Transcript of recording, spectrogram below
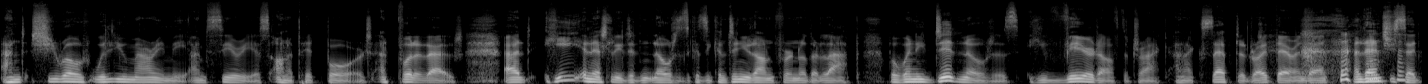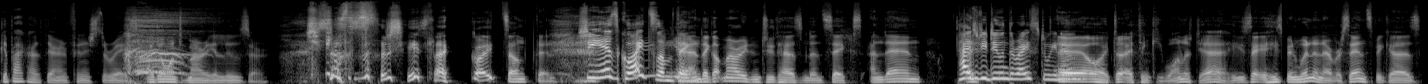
and she wrote, "Will you marry me? I'm serious" on a pit board and put it out. And he initially didn't notice because he continued on for another lap. But when he did notice, he veered off the track and accepted right there and then. And then she said, "Get back out there and finish the race. I don't want to marry a loser." So, so she's like quite something. She is quite something. Yeah, and they got married in 2006, and then. How I- did he do in the race? Do we know? uh, oh, I, do- I think he won it. Yeah, he's he's been winning ever since because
